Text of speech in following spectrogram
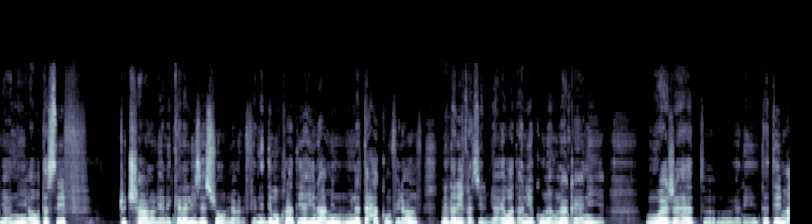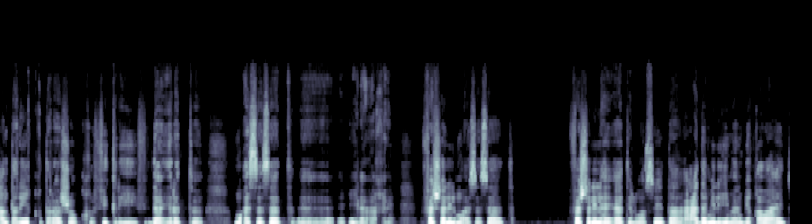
يعني أو تصريف channel يعني canalisation العنف. يعني الديمقراطية هي نوع من من التحكم في العنف بطريقة سلمية. عوض أن يكون هناك يعني مواجهات يعني تتم عن طريق تراشق فكري في دائرة مؤسسات آه، إلى آخره. فشل المؤسسات فشل الهيئات الوسيطة عدم الإيمان بقواعد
